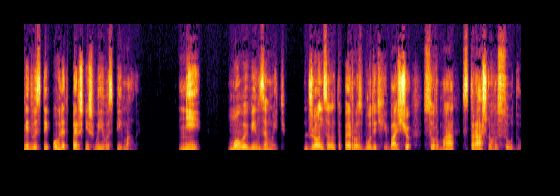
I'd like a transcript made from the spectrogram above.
відвести погляд, перш ніж ви його спіймали. Ні, мовив він за мить. Джонсона тепер розбудить хіба що сурма страшного суду.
